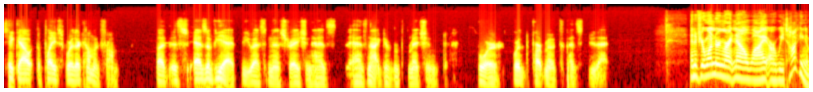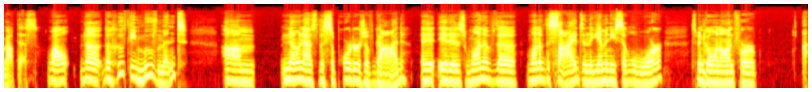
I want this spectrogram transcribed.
take out the place where they're coming from. But as, of yet, the U.S. administration has has not given permission for for the Department of Defense to do that. And if you're wondering right now, why are we talking about this? Well, the the Houthi movement, um, known as the Supporters of God, it, it is one of the one of the sides in the Yemeni civil war. It's been going on for uh,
